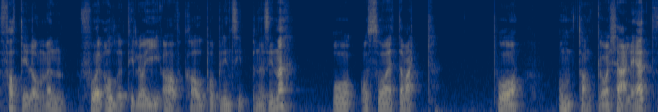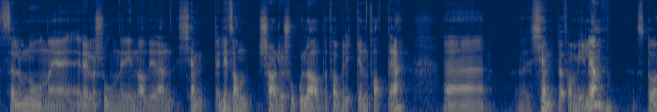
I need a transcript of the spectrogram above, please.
fattigdommen får alle til å gi avkall på prinsippene sine. Og også etter hvert på omtanke og kjærlighet, selv om noen relasjoner innad i den kjempe Litt sånn Charlie Sjokoladefabrikken-fattige Eh, kjempefamilien. Stå,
